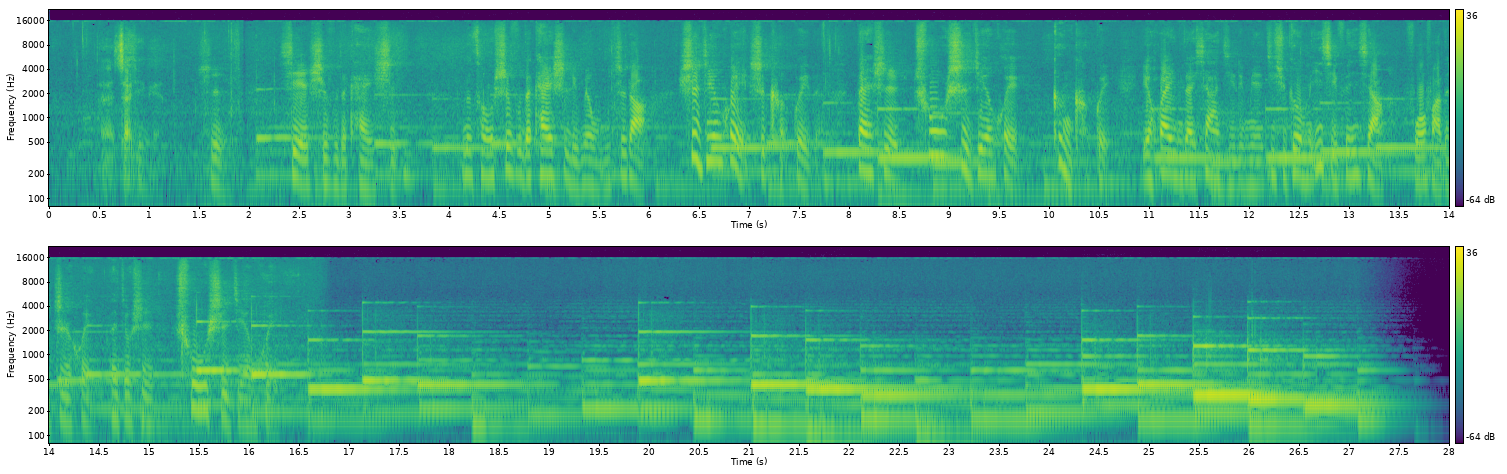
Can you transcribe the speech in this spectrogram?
呃，在里边。是，谢谢师傅的开示。那从师傅的开示里面，我们知道世间慧是可贵的，但是出世间慧更可贵。也欢迎在下集里面继续跟我们一起分享佛法的智慧，那就是出世间慧。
